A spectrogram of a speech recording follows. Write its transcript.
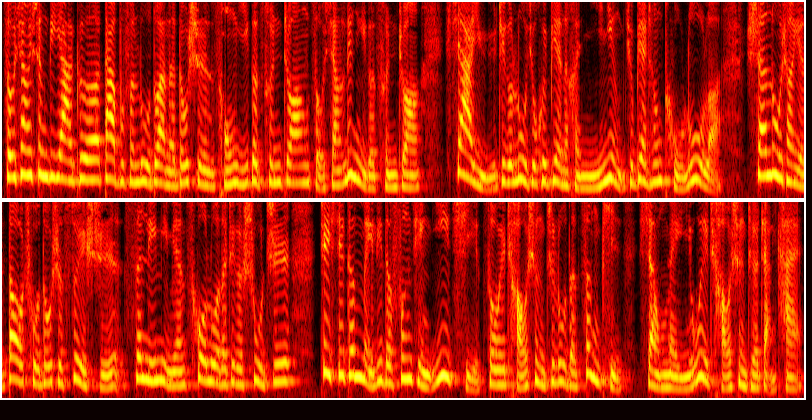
走向圣地亚哥，大部分路段呢都是从一个村庄走向另一个村庄。下雨，这个路就会变得很泥泞，就变成土路了。山路上也到处都是碎石，森林里面错落的这个树枝，这些跟美丽的风景一起，作为朝圣之路的赠品，向每一位朝圣者展开。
